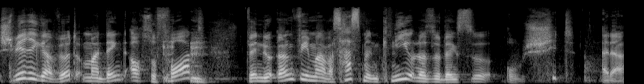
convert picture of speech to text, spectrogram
schwieriger wird und man denkt auch sofort, wenn du irgendwie mal was hast mit dem Knie oder so, denkst du, oh shit, Alter,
